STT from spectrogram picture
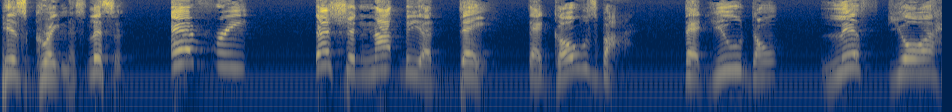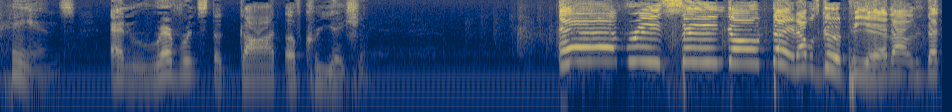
his greatness. Listen, every, there should not be a day that goes by that you don't lift your hands and reverence the God of creation. Every single day. That was good, Pierre. That, that,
